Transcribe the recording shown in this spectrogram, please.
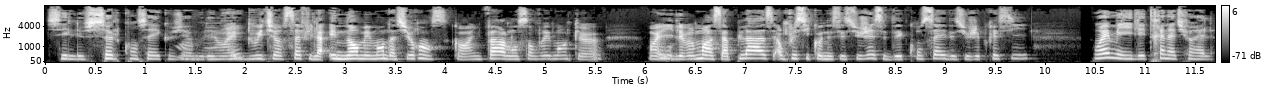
C'est le seul conseil que j'ai à vous donner. Ouais, do it yourself, il a énormément d'assurance. Quand il parle, on sent vraiment que, ouais, il est vraiment à sa place. En plus, il connaît ses sujets, c'est des conseils, des sujets précis. Ouais, mais il est très naturel.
